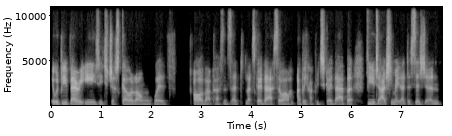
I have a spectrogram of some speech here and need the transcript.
it would be very easy to just go along with oh that person said let's go there so I'll, I'll be happy to go there but for you to actually make that decision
